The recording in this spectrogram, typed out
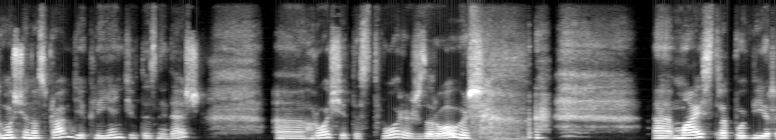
Тому що насправді клієнтів ти знайдеш, гроші ти створиш, заробиш, е, майстра, повір,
